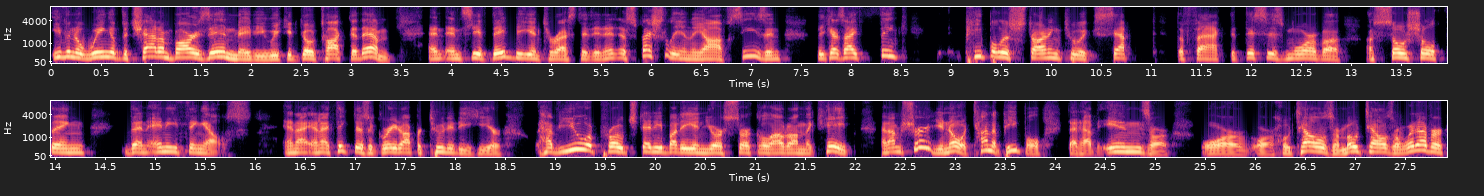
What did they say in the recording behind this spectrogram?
even a wing of the Chatham Bars Inn. Maybe we could go talk to them and and see if they'd be interested in it, especially in the off season, because I think people are starting to accept the fact that this is more of a, a social thing than anything else. And I and I think there's a great opportunity here. Have you approached anybody in your circle out on the Cape? And I'm sure you know a ton of people that have inns or or or hotels or motels or whatever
